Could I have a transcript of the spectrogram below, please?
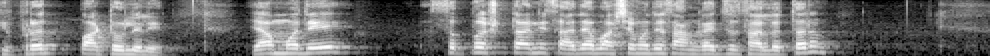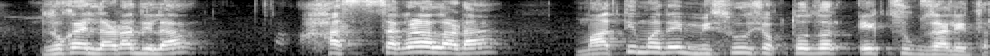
ही प्रत पाठवलेली. यामध्ये स्पष्ट आणि साध्या भाषेमध्ये सांगायचं झालं तर जो काही लढा दिला हा सगळा लढा मातीमध्ये मिसळू शकतो जर एक चूक झाली तर.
